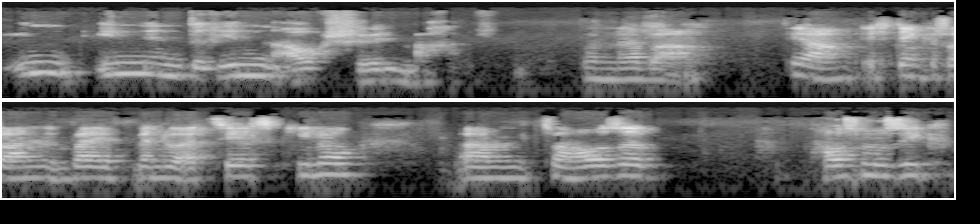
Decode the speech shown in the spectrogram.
in, innen drin auch schön machen. Wunderbar. Ja, ich denke schon, weil wenn du erzählst Kino, ähm, zu Hause, Hausmusik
